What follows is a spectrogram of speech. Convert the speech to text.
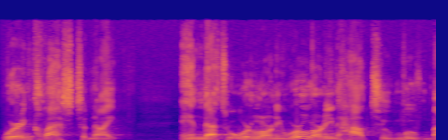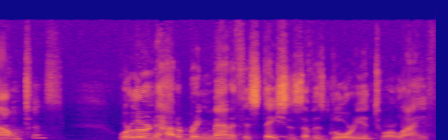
We're in class tonight, and that's what we're learning. We're learning how to move mountains. We're learning how to bring manifestations of His glory into our life.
